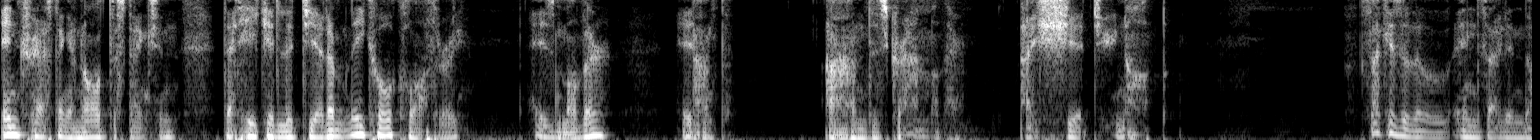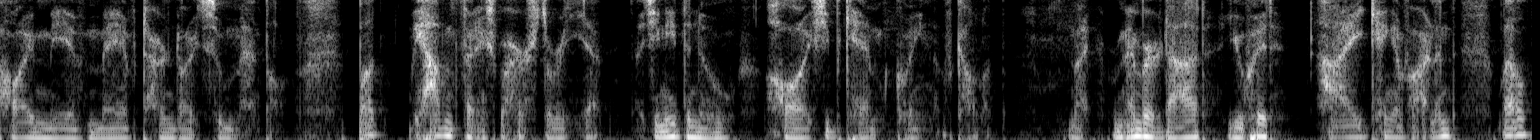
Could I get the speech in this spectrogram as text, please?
interesting and odd distinction that he could legitimately call Clothru his mother, his aunt, and his grandmother. I shit you not. So that gives a little insight into how Maeve may have turned out so mental. But we haven't finished with her story yet, as you need to know how she became Queen of Connaught. Now, remember her dad, Ehud, High King of Ireland? Well,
